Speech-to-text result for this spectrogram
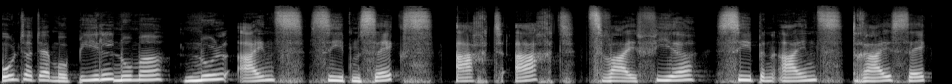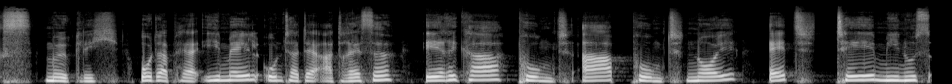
unter der Mobilnummer 0176 88 24 71 36 möglich oder per E-Mail unter der Adresse erika.a.neu t-online.de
